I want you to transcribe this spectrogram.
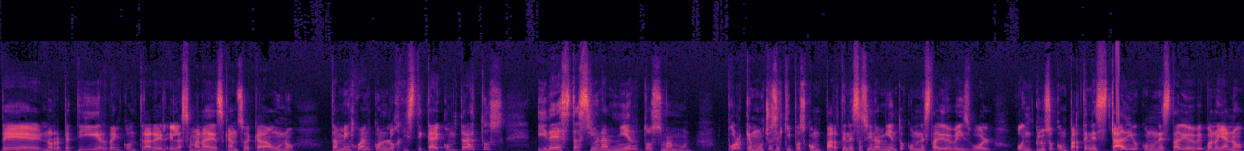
de no repetir, de encontrar el- el- la semana de descanso de cada uno. También juegan con logística de contratos y de estacionamientos, mamón. Porque muchos equipos comparten estacionamiento con un estadio de béisbol. O incluso comparten estadio con un estadio de. Bueno, ya no.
